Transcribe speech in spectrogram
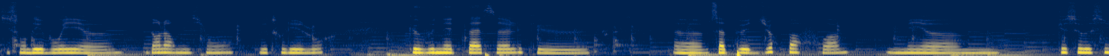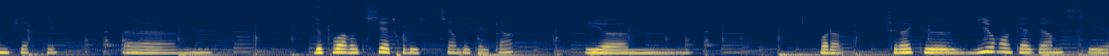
qui sont dévoués euh, dans leur mission de tous les jours, que vous n'êtes pas seul, que euh, ça peut être dur parfois, mais euh, que c'est aussi une fierté de pouvoir aussi être le soutien de quelqu'un. Et voilà, c'est vrai que vivre en caserne, c'est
